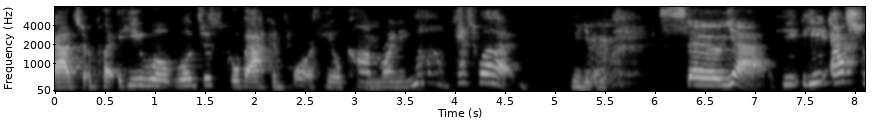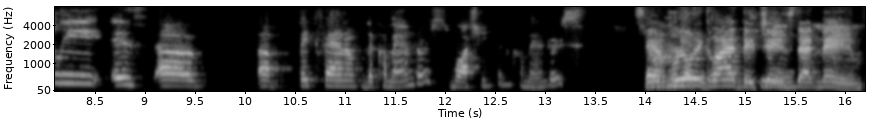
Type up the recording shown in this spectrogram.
add to play, he will we'll just go back and forth. He'll come Mm. running, Mom, guess what? You know. So yeah, he he actually is uh, a big fan of the Commanders, Washington Commanders. So yeah, I'm really glad they changed that name.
